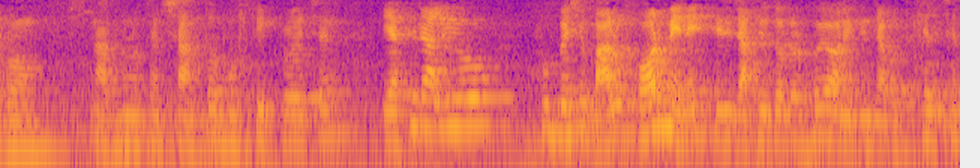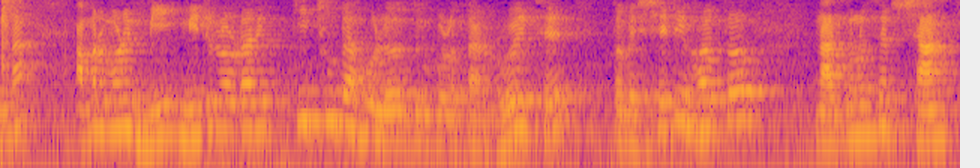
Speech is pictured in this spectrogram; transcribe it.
এবং নাজমুল হোসেন শান্ত, মুশফিক রয়েছেন। ইয়াসির আলীও খুব বেশি ভালো ফর্মে নেই, তিনি জাতীয় দলের হয়ে অনেকদিন যাবত খেলছেন না। আমার মনে মিডল অর্ডারে কিছুটা হলেও দুর্বলতা রয়েছে, তবে সেটি হয়তো নাজমুল হোসেন শান্ত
